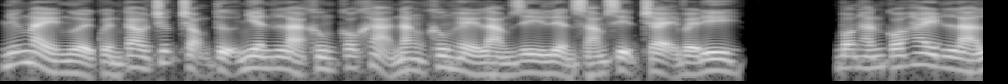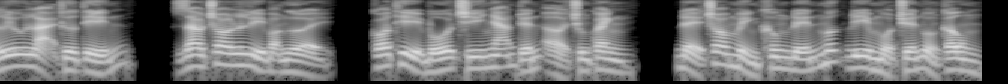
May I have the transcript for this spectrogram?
những này người quyền cao chức trọng tự nhiên là không có khả năng không hề làm gì liền xám xịt chạy về đi. Bọn hắn có hay là lưu lại thư tín, giao cho lì bọn người, có thì bố trí nhãn tuyến ở chung quanh, để cho mình không đến mức đi một chuyến uổng công.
